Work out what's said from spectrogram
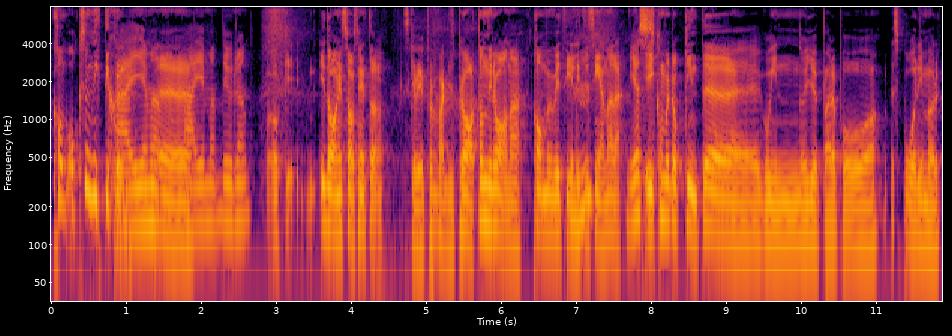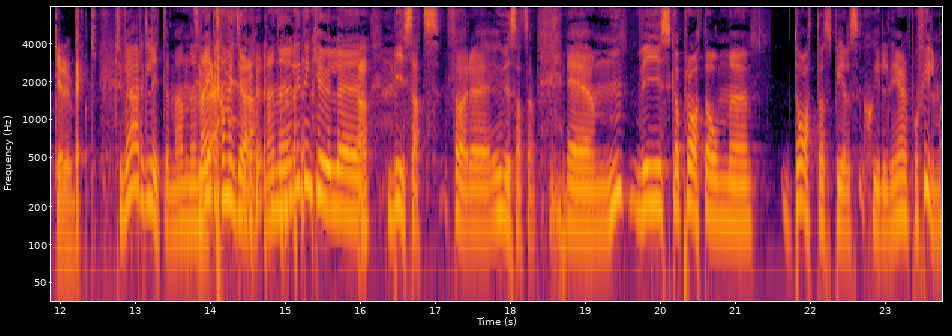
Kom också 97. Jajamän, Eh, jajamän, det gjorde den. och i dagens avsnitt då ska vi faktiskt prata om Nirvana. Kommer vi till lite senare. Mm. Yes. Vi kommer dock inte eh, gå in och djupare på spår i mörker, Beck. Tyvärr lite, men eh, Tyvärr. nej det kommer vi inte göra. Men eh, en liten kul eh, bisats för eh, huvudsatsen. Mm. vi ska prata om eh, dataspelsskildringar på film.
